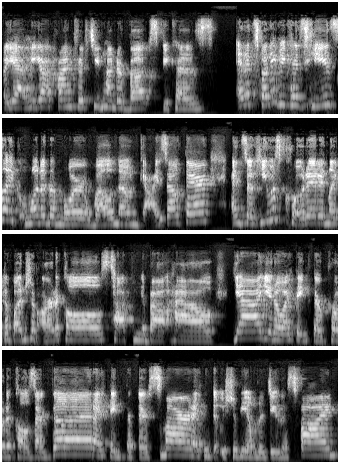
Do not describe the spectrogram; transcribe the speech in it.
But yeah, he got fined 1500 bucks because and it's funny because he's like one of the more well-known guys out there. And so he was quoted in like a bunch of articles talking about how yeah you know i think their protocols are good. I think that they're smart. I think that we should be able to do this fine.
